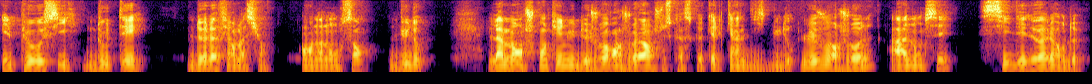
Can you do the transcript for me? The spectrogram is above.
Il peut aussi douter de l'affirmation en annonçant du dos. La manche continue de joueur en joueur jusqu'à ce que quelqu'un dise du dos. Le joueur jaune a annoncé 6 dés de valeur 2.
